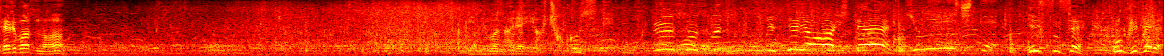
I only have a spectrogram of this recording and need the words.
Тэр болно. Энэ маань арай явчихгүй сте. Иесус минь битгий яваач те. Юм яриач те. Иесус үг хэлээр.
